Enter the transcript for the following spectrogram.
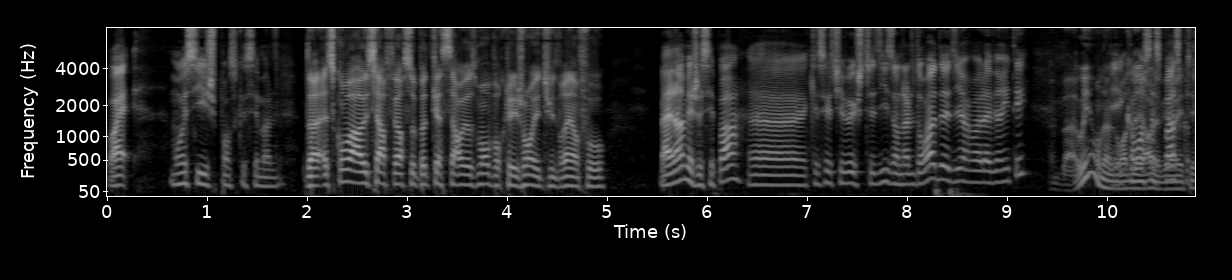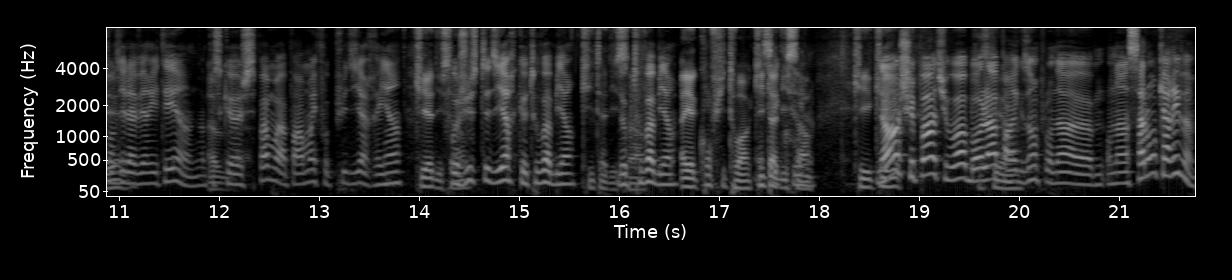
ouais. Moi aussi, je pense que c'est mal. Bah, Est-ce qu'on va réussir à faire ce podcast sérieusement pour que les gens aient une vraie info? Bah non, mais je sais pas. Euh, Qu'est-ce que tu veux que je te dise? On a le droit de dire euh, la vérité? Bah oui, on a le droit de comment dire ça la se passe vérité. quand on dit la vérité hein? Parce Ah, que je sais pas moi, apparemment il faut plus dire rien. Qui a dit Il ça? faut juste te dire que tout va bien. Qui t'a dit Donc ça? tout va bien. Allez, confie-toi. Qui Et t'a dit cool. ça qui, qui- Non, je sais pas, tu vois. Bon là, par euh, exemple, on a, euh, on a un salon qui arrive.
